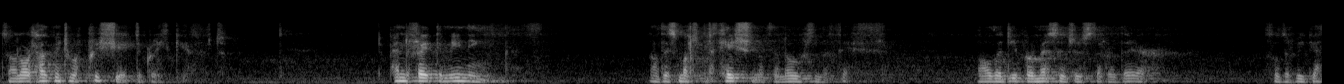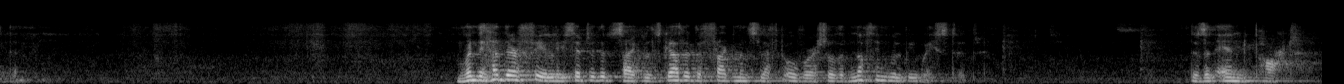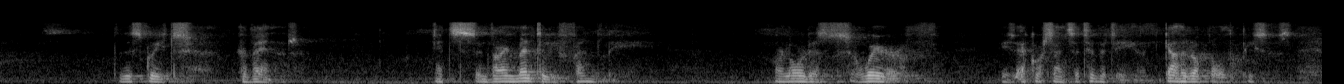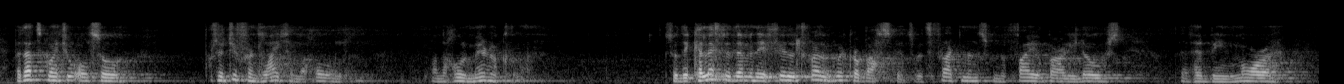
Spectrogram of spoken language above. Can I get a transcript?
So, Lord, help me to appreciate the great gift, to penetrate the meaning of this multiplication of the loaves and the fish, all the deeper messages that are there so that we get them. when they had their fill, he said to the disciples, Gather the fragments left over so that nothing will be wasted. There's an end part to this great event. It's environmentally friendly. Our Lord is aware of his eco-sensitivity and gathered up all the pieces. But that's going to also put a different light on the whole, on the whole miracle. So they collected them and they filled 12 wicker baskets with fragments from the five barley loaves that had been more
